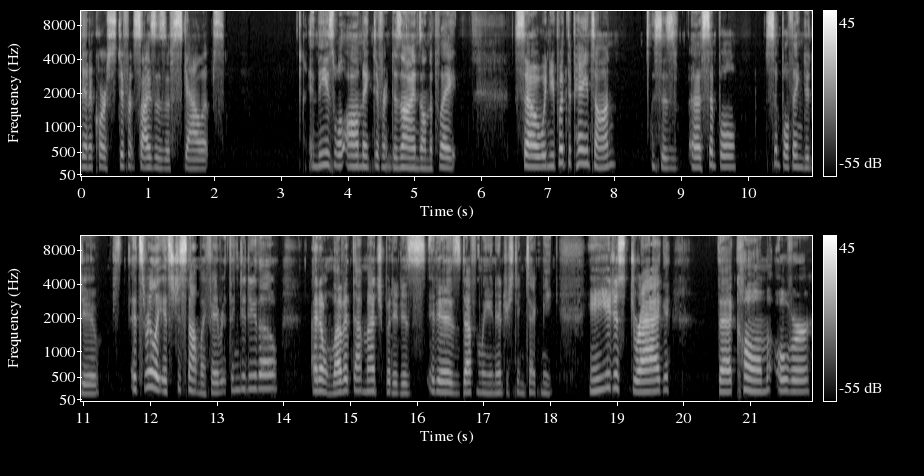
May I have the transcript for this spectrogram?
Then, of course, different sizes of scallops and these will all make different designs on the plate. So when you put the paint on, this is a simple, simple thing to do. It's really, it's just not my favorite thing to do though. I don't love it that much, but it is, it is definitely an interesting technique. And you just drag the comb over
